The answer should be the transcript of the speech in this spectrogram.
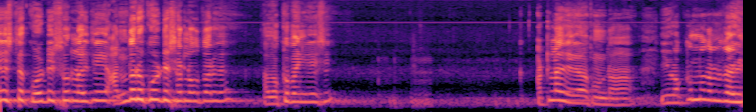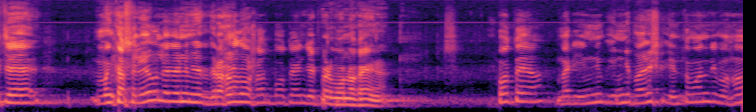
చేస్తే కోటీశ్వరులు అయితే అందరూ కోటీశ్వరులు అవుతారుగా ఆ ఒక్క పని చేసి? అట్లాగే కాకుండా ఈ ఒక్క మొదలు తగితే ఇంక అసలు ఏం లేదండి మీకు గ్రహణ దోషాలు పోతాయని చెప్పాడు మొన్న ఒక ఆయన పోతాయా? మరి ఇన్ని ఇన్ని పరిష్క ఇంతమంది మహా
